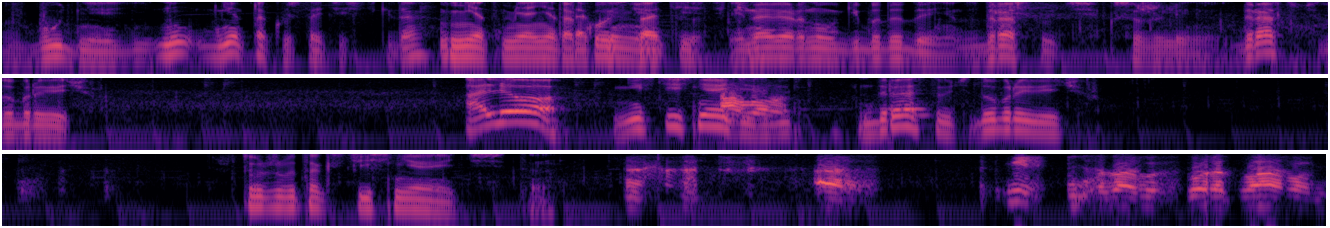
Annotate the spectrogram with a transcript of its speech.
в будни... Ну, нет такой статистики, да? Нет, у меня нет такой, нет. статистики. И, наверное, у ГИБДД нет. Здравствуйте, к сожалению. Здравствуйте, добрый вечер. Алло, не стесняйтесь. Алло. Здравствуйте, добрый вечер. Что же вы так стесняетесь-то? Нет, меня зовут город Воронеж.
